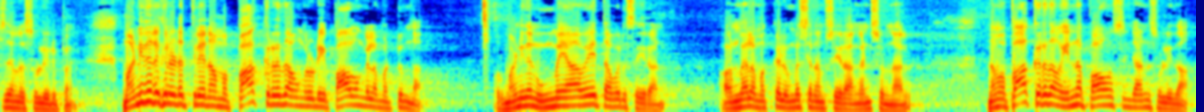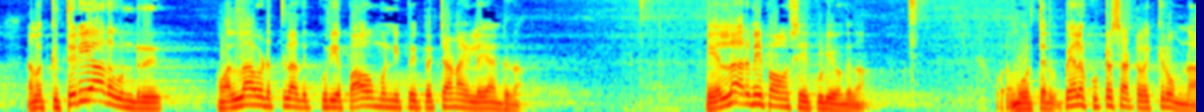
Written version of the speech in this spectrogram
மஹ்சன்ல சொல்லியிருப்பேன். மனிதர்களிடத்திலே நாம் பார்க்கறது அவங்களுடைய பாவங்களை மட்டும்தான். ஒரு மனிதன் உண்மையாவே தவறு செய்கிறான் அவன் மேல மக்கள் விமர்சனம் செய்கிறாங்கன்னு சொன்னால் நம்ம பார்க்கறது அவன் என்ன பாவம் செஞ்சான்னு சொல்லி தான் நமக்கு தெரியாத ஒன்று அவன் அல்லாவிடத்தில் அதுக்குரிய பாவ மன்னிப்பை பெற்றானா இல்லையா என்றுதான். எல்லாருமே பாவம் செய்யக்கூடியவங்க தான் ஒருத்தர் மேல குற்றச்சாட்டை வைக்கிறோம்னா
